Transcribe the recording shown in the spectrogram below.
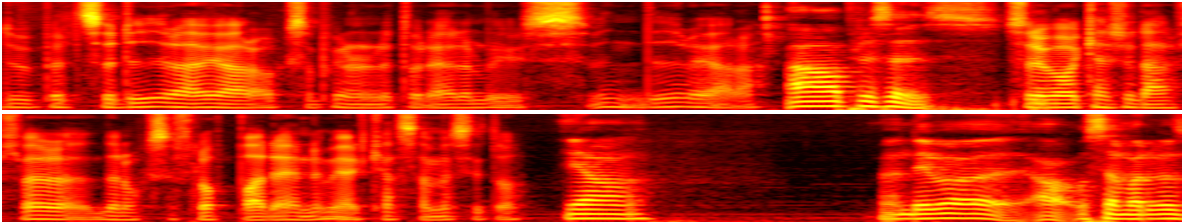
dubbelt så dyr att göra också på grund av det. Den blev ju svindyr att göra. ja, precis. Så det var kanske därför den också floppade ännu mer kassamässigt då. Ja. Men det var, ja och sen var det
